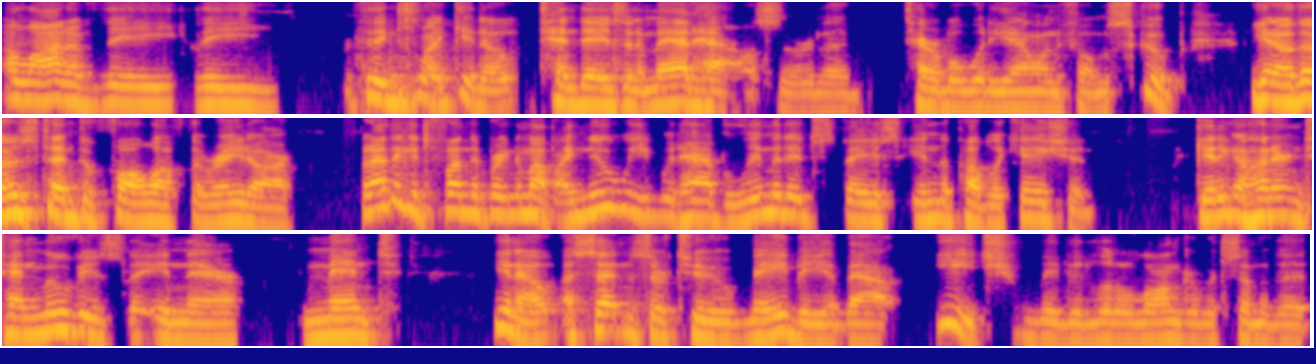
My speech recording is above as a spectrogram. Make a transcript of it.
a lot of the the things like you know Ten Days in a Madhouse or the terrible Woody Allen film Scoop. You know, those tend to fall off the radar. But I think it's fun to bring them up. I knew we would have limited space in the publication. Getting 110 movies in there meant, you know, a sentence or two maybe about each, maybe a little longer with some of the,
